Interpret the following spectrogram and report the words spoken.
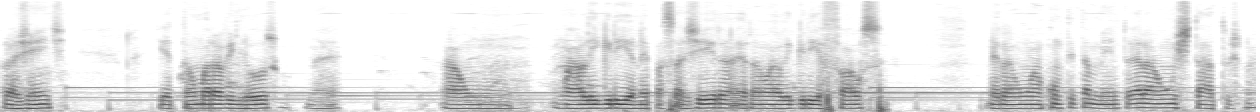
pra gente, que é tão maravilhoso, né? Há um, uma alegria né, passageira, era uma alegria falsa, era um contentamento, era um status, né?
